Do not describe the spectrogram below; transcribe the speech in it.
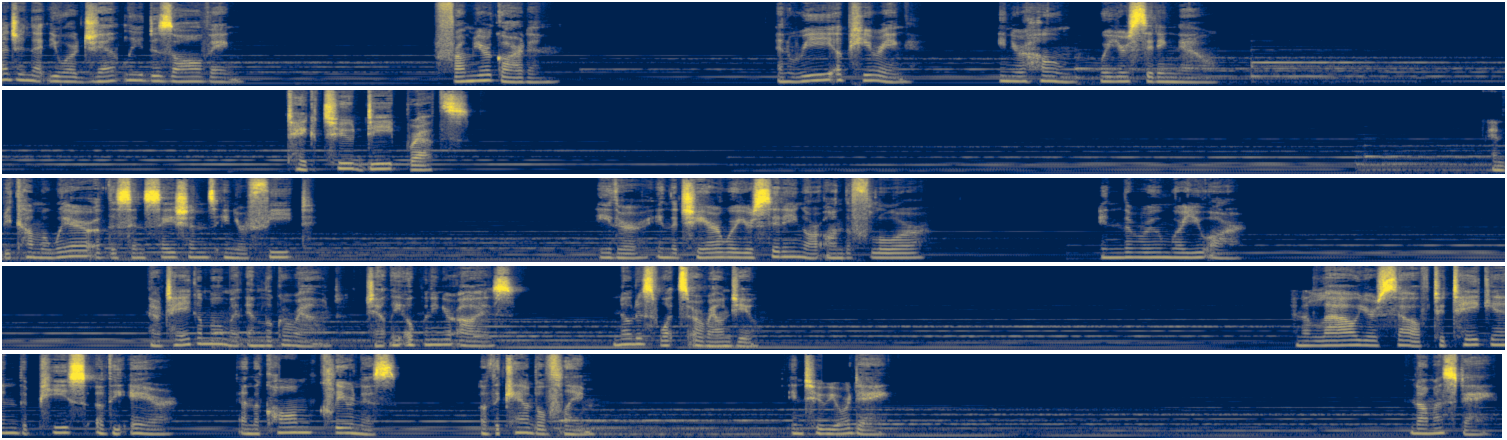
Imagine that you are gently dissolving from your garden and reappearing in your home where you're sitting now. Take two deep breaths. And become aware of the sensations in your feet, either in the chair where you're sitting or on the floor, in the room where you are. Now take a moment and look around, gently opening your eyes. Notice what's around you. And allow yourself to take in the peace of the air and the calm clearness of the candle flame into your day. Namaste.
